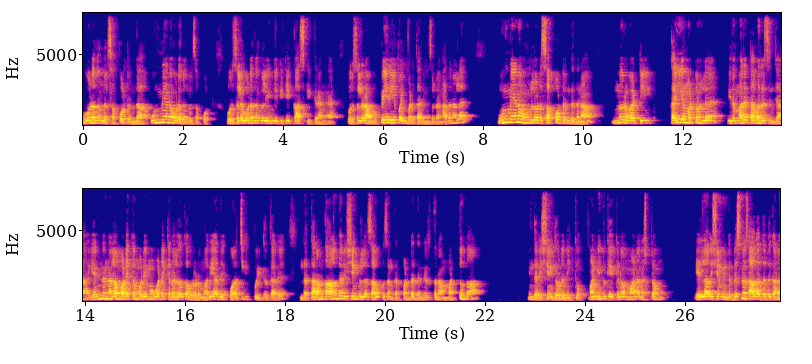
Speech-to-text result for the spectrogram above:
ஊடகங்கள் சப்போர்ட் இருந்தால் உண்மையான ஊடகங்கள் சப்போர்ட் ஒரு சில ஊடகங்கள் எங்ககிட்டயே காசு கேட்குறாங்க ஒரு சிலர் அவங்க பேரையே பயன்படுத்தாதீங்கன்னு சொல்கிறாங்க அதனால உண்மையான உங்களோட சப்போர்ட் இருந்ததுன்னா இன்னொரு வாட்டி கையை மட்டும் இல்லை இது மாதிரி தவறு செஞ்சா என்னென்னலாம் உடைக்க முடியுமோ உடைக்கிற அளவுக்கு அவரோட மரியாதையை குறைச்சிக்கிட்டு போயிட்டு இருக்காரு இந்த தரம் தாழ்ந்த விஷயங்கள்ல சவுக்கு சங்கர் பண்றதை நிறுத்தினா மட்டும்தான் இந்த விஷயம் இதோட நிற்கும் மன்னிப்பு கேட்கணும் மான நஷ்டம் எல்லா விஷயமும் இந்த பிஸ்னஸ் ஆகாததுக்கான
